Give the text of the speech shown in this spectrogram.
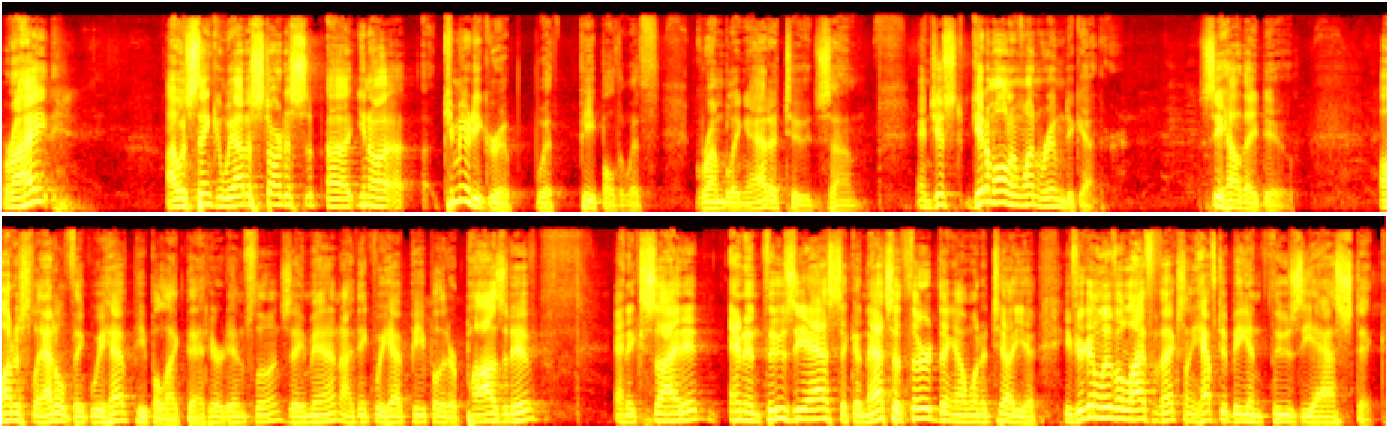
Right? I was thinking we ought to start a uh, you know a community group with people with grumbling attitudes, um, and just get them all in one room together. See how they do. Honestly, I don't think we have people like that here at Influence. Amen. I think we have people that are positive and excited and enthusiastic. And that's a third thing I want to tell you. If you're going to live a life of excellence, you have to be enthusiastic.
